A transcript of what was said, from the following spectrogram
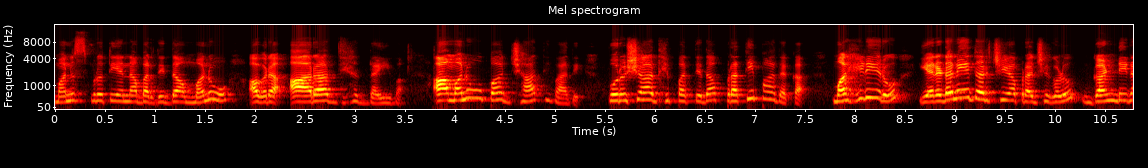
ಮನುಸ್ಮೃತಿಯನ್ನ ಬರೆದಿದ್ದ ಮನು ಅವರ ಆರಾಧ್ಯ ದೈವ. ಆ ಮನು ಒಬ್ಬ ಜಾತಿವಾದಿ, ಪುರುಷಾಧಿಪತ್ಯದ ಪ್ರತಿಪಾದಕ. ಮಹಿಳೆಯರು ಎರಡನೇ ದರ್ಜೆಯ ಪ್ರಜೆಗಳು ಗಂಡಿನ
